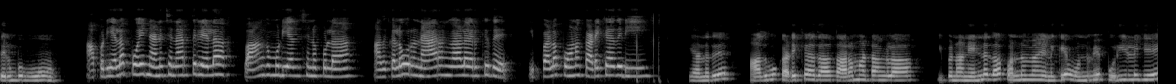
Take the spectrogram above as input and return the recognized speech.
திரும்பவும் அப்படியெல்லாம் போய் நினைச்ச நேரத்துல எல்லாம் வாங்க முடியாது சின்னப்புலா அதுக்கெல்லாம் ஒரு நேரங்காலம் இருக்குது இப்பெல்லாம் போனா கிடைக்காதடி எனது அதுவும் கிடைக்காதா? தரமாட்டாங்களா? இப்போ நான் என்னதான் பண்ணுவேன்? எனக்கே ஒண்ணுமே புரியலையே.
